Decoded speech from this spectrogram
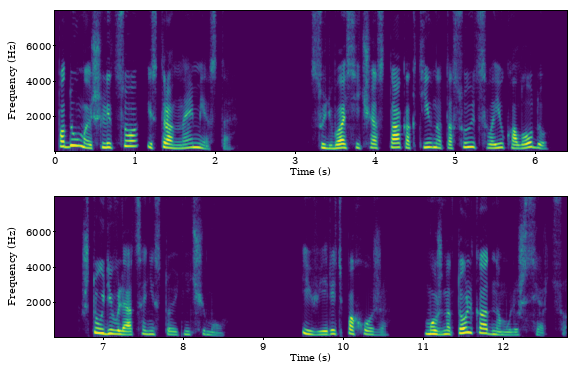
Подумаешь, лицо и странное место. Судьба сейчас так активно тасует свою колоду, что удивляться не стоит ничему. И верить, похоже, можно только одному лишь сердцу.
